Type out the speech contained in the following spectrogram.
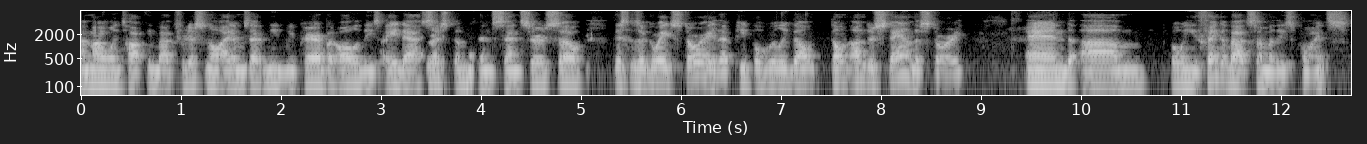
I'm not only talking about traditional items that need repair, but all of these ADAS right. systems and sensors. So this is a great story that people really don't don't understand the story, and um, But when you think about some of these points,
